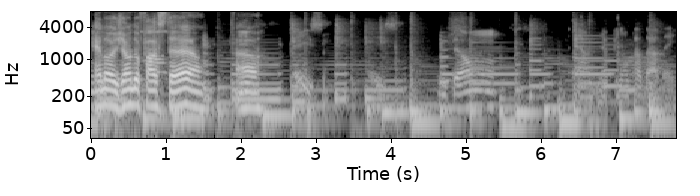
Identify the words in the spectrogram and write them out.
É. Relojão do Faustão, tal. Então, é, a minha opinião tá dada aí.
